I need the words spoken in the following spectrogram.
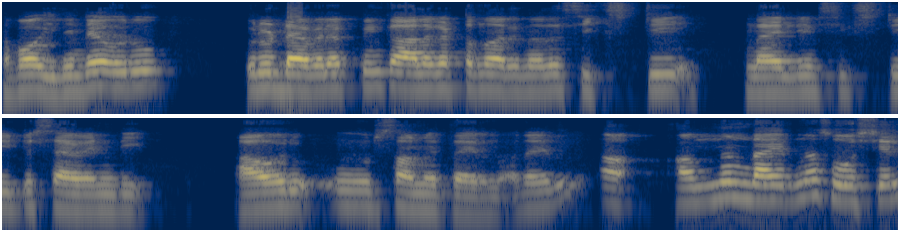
അപ്പോൾ ഇതിന്റെ ഒരു ഒരു ഡെവലപ്പിംഗ് കാലഘട്ടം എന്ന് പറയുന്നത് sixty nineteen sixty two seventy ആ ഒരു ഒരു സമയത്തായിരുന്നു. അതായത് അന്നുണ്ടായിരുന്ന സോഷ്യൽ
